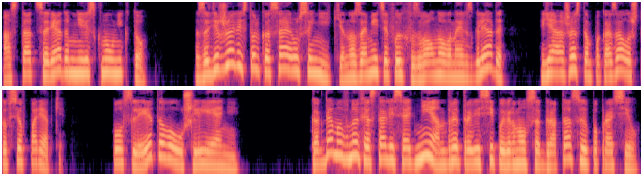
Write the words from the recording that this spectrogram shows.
Остаться рядом не рискнул никто. Задержались только Сайрус и Ники, но, заметив их взволнованные взгляды, я жестом показала, что все в порядке. После этого ушли и они. Когда мы вновь остались одни, Андре Травеси повернулся к Гратасу и попросил.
